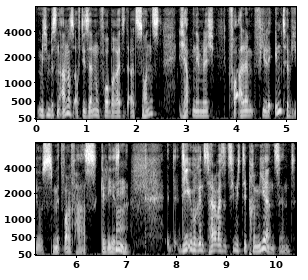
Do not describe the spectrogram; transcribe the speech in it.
mich ein bisschen anders auf die Sendung vorbereitet als sonst. Ich habe nämlich vor allem viele Interviews mit Wolf Haas gelesen. Hm die übrigens teilweise ziemlich deprimierend sind.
